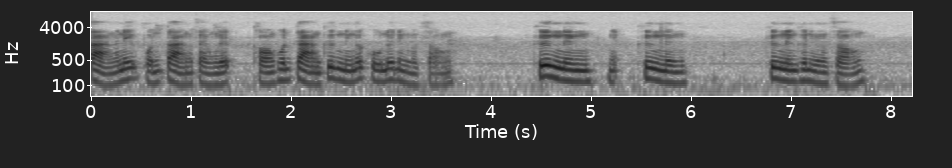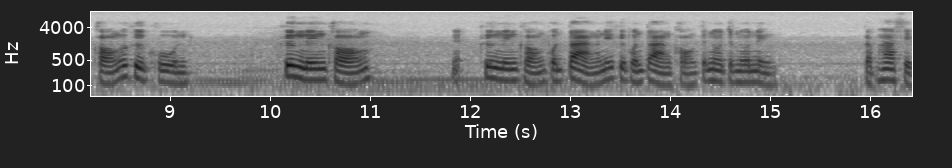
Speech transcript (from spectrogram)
ต่าง อันนี้ผลต่างใส่วงเล็บของผลต่างครึ่งหนึ่งก็คูณด้วยหนึ่งกับสองครึ่งหนึ่งเนี่ยครึ่งหนึ่งครึ่งหนึ่งคือหนึ่งกับสองของก็คือคูณ ครึ่งหนึ่งของเนี่ยครึ่งหนึ่งของผลต่าง อันนี้คือผลต่างของจำนวนจำนวนหนึ่งกับห้าสิบ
